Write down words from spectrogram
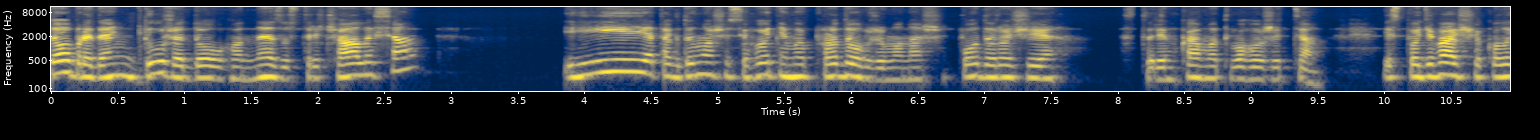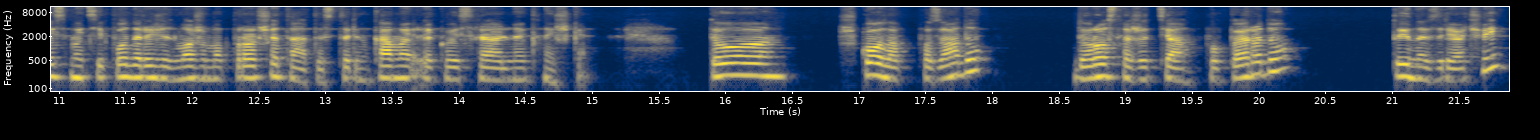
Добрий день, дуже довго не зустрічалися. І я так думаю, що сьогодні ми продовжимо наші подорожі сторінками твого життя. І сподіваюся, що колись ми ці подорожі зможемо прочитати сторінками якоїсь реальної книжки. То школа позаду, доросле життя попереду, ти незрячий,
